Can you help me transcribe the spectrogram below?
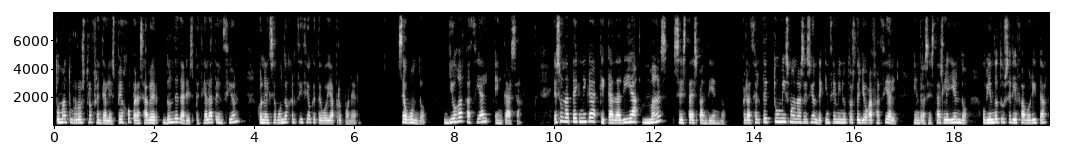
toma tu rostro frente al espejo para saber dónde dar especial atención con el segundo ejercicio que te voy a proponer. Segundo, yoga facial en casa. Es una técnica que cada día más se está expandiendo, pero hacerte tú misma una sesión de 15 minutos de yoga facial mientras estás leyendo o viendo tu serie favorita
